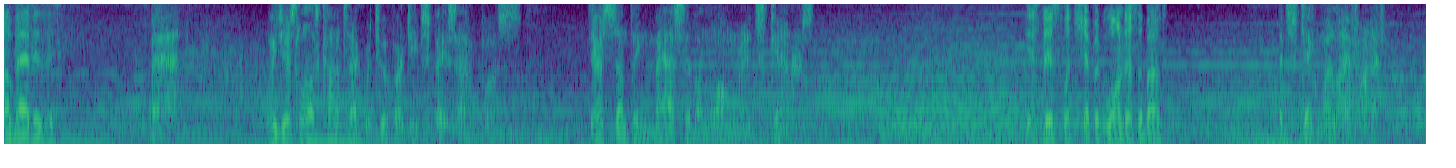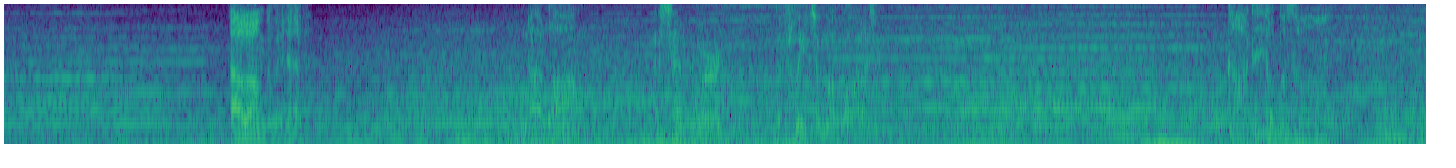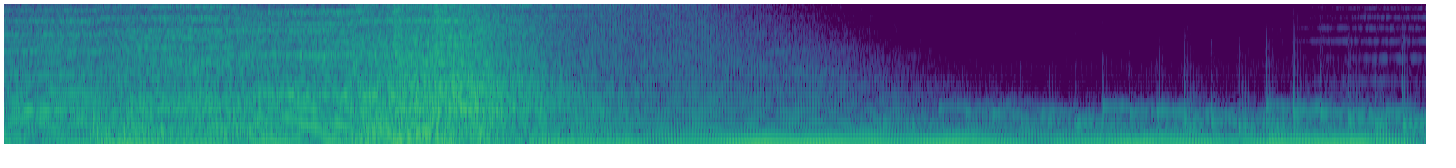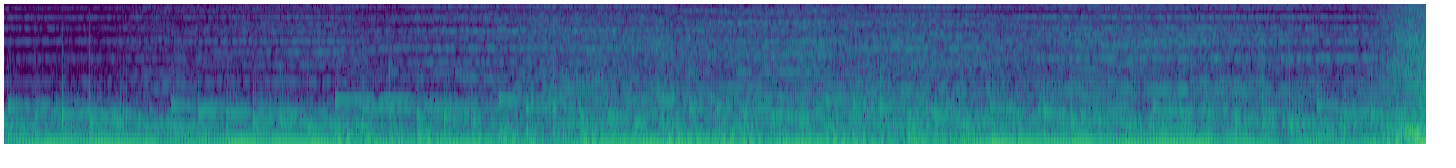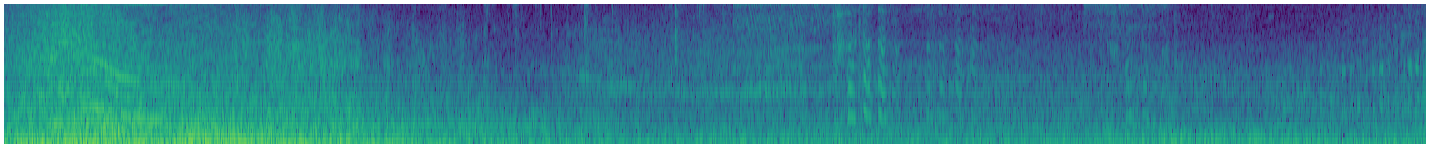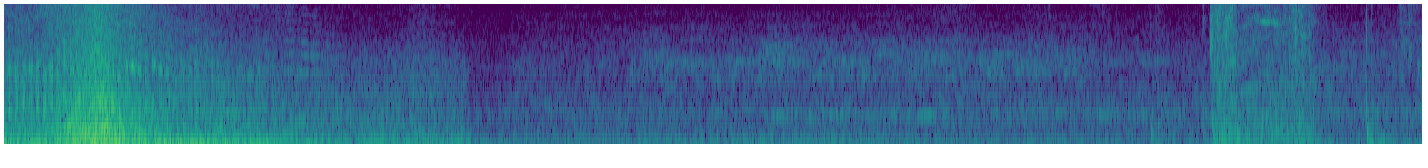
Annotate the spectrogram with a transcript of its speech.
How bad is it? Bad. We just lost contact with two of our deep space outposts. There's something massive on long-range scanners. Is this what Shepard warned us about? I'd stake my life on it. How long do we have? Not long. I sent word. The fleet's immobilizing. God help us all.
